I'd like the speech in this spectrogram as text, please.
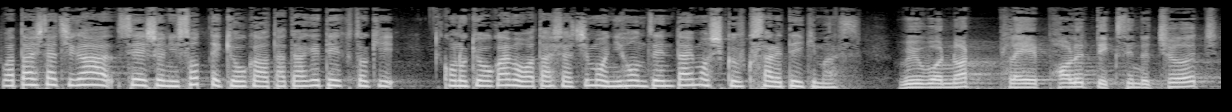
私たちが聖書に沿って教会を立て上げていくとき、この教会も私たちも日本全体も祝福されていきます。We will not play politics in the church.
